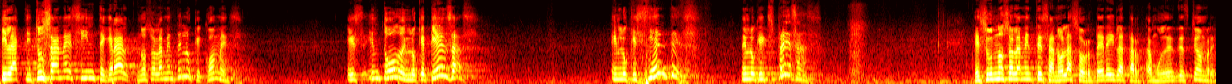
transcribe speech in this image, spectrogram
Y la actitud sana es integral, no solamente en lo que comes, es en todo, en lo que piensas, en lo que sientes, en lo que expresas. Jesús no solamente sanó la sordera y la tartamudez de este hombre,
